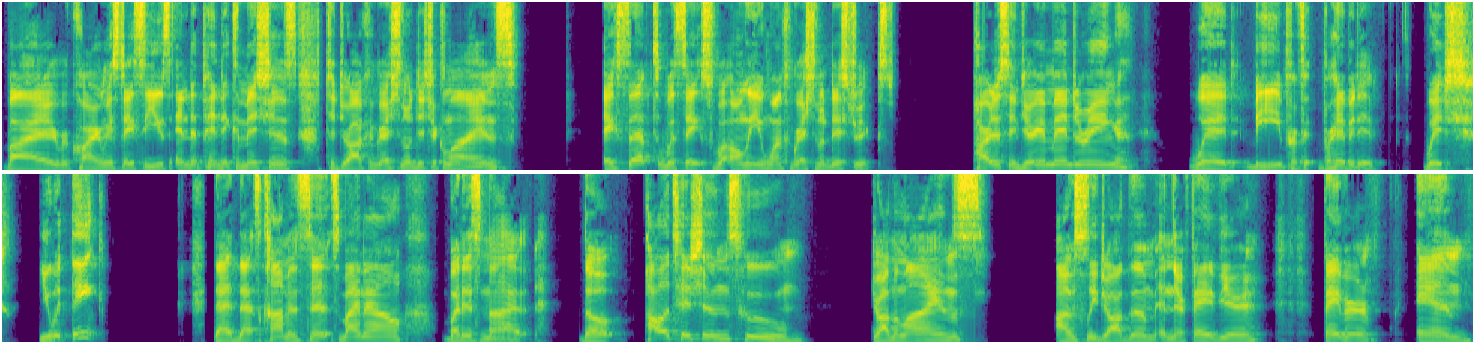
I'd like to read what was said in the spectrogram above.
by requiring states to use independent commissions to draw congressional district lines, except with states with only one congressional district. Partisan gerrymandering would be prohibited, which you would think that that's common sense by now, but it's not the politicians who draw the lines obviously draw them in their favor favor and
